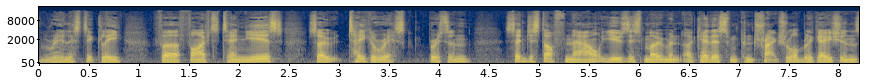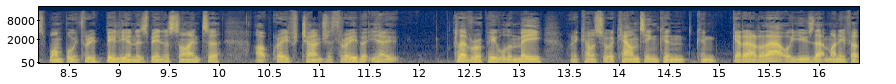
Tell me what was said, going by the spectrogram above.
realistically for five to ten years. So take a risk, Britain send your stuff now. Use this moment. Okay, there's some contractual obligations. 1.3 billion has been assigned to upgrade for Challenger 3, but you know, cleverer people than me when it comes to accounting can can get out of that or use that money for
